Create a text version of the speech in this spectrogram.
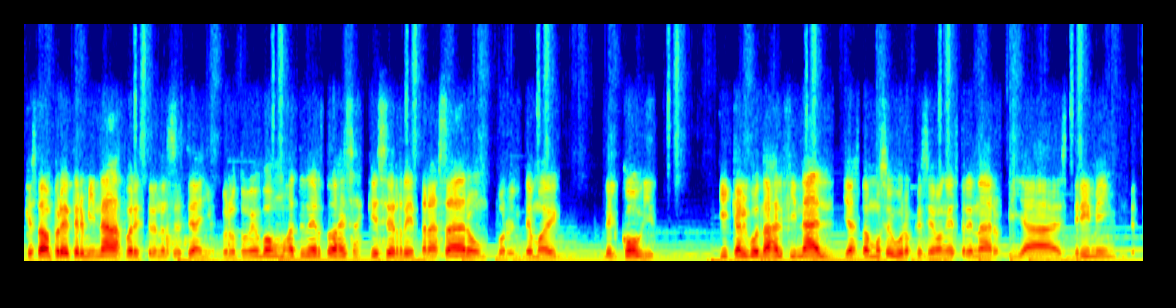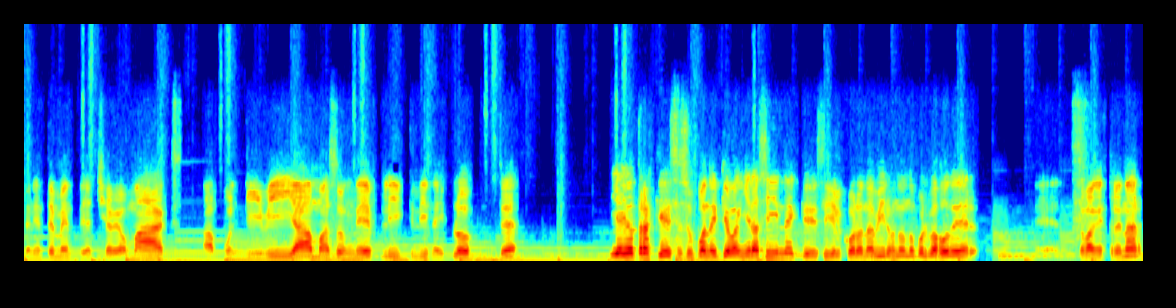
que estaban predeterminadas para estrenarse este año, pero también vamos a tener todas esas que se retrasaron por el tema del COVID y que algunas al final ya estamos seguros que se van a estrenar vía streaming, independientemente de HBO Max, Apple TV, Amazon, Netflix, Disney Plus, sea y hay otras que se supone que van a ir a cine, que si el coronavirus no nos vuelve a joder, eh, se van a estrenar.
